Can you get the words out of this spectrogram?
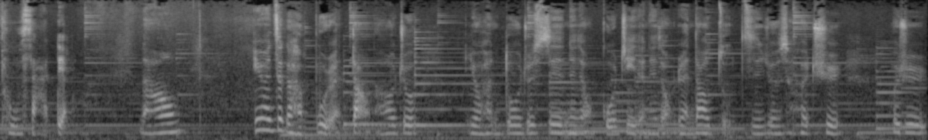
扑杀掉。然后因为这个很不人道，然后就有很多就是那种国际的那种人道组织，就是会去会去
